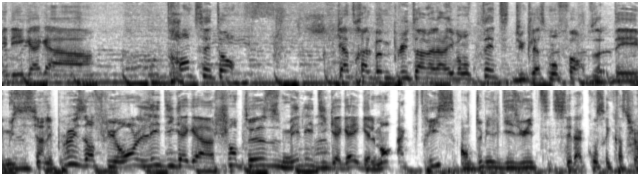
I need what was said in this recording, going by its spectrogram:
Lady Gaga. 37 ans. Quatre albums plus tard, elle arrive en tête du classement Forbes des musiciens les plus influents. Lady Gaga, chanteuse, mais Lady Gaga également actrice. En 2018, c'est la consécration.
